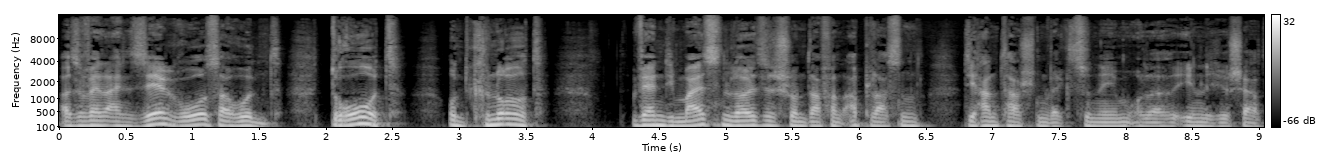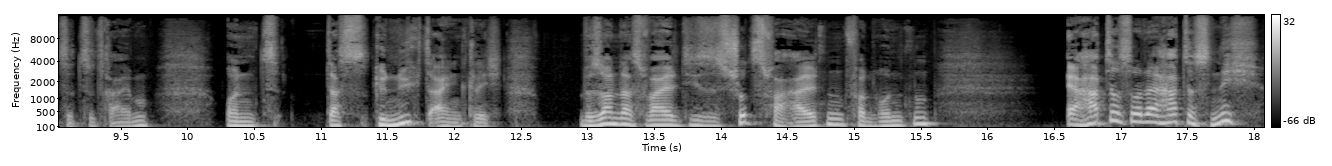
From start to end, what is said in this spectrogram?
Also wenn ein sehr großer Hund droht und knurrt, werden die meisten Leute schon davon ablassen, die Handtaschen wegzunehmen oder ähnliche Scherze zu treiben. Und das genügt eigentlich. Besonders weil dieses Schutzverhalten von Hunden, er hat es oder er hat es nicht.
